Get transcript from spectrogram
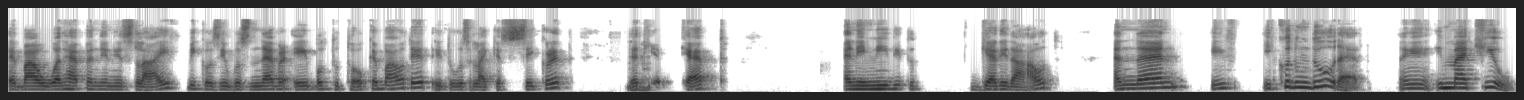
about what happened in his life because he was never able to talk about it. It was like a secret that mm-hmm. he had kept and he needed to get it out. And then if he couldn't do that, I he met you.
